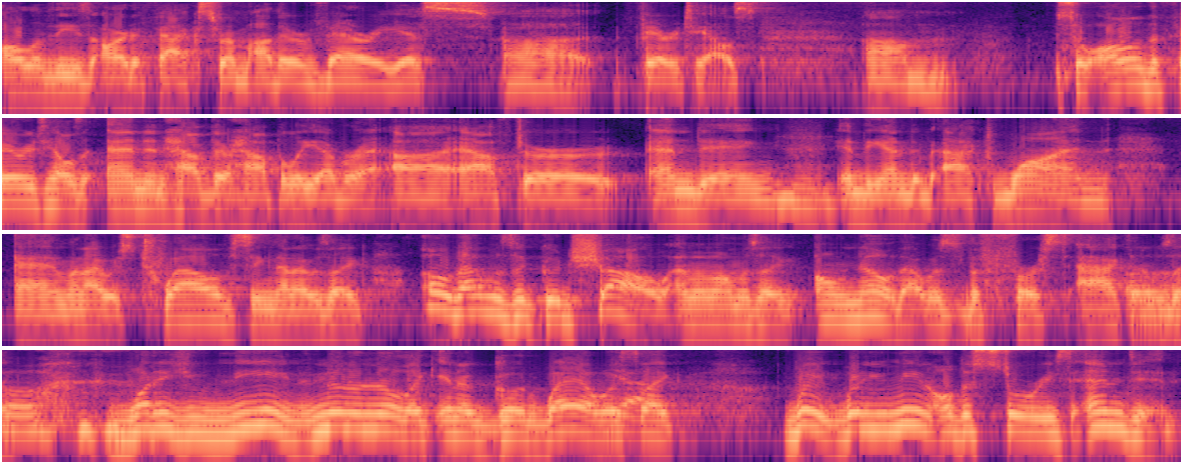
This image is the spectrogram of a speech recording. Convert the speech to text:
all of these artifacts from other various uh, fairy tales. Um, so all of the fairy tales end and have their happily ever uh, after ending in the end of Act One. And when I was 12, seeing that, I was like, oh, that was a good show. And my mom was like, oh no, that was the first act. And I was like, oh. what do you mean? No, no, no, like in a good way. I was Yeah. like, wait, what do you mean all the stories ended?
